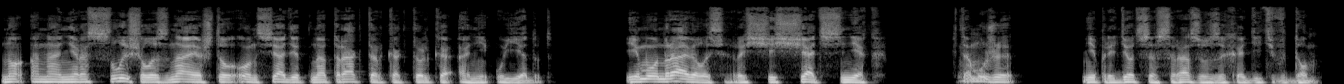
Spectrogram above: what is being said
но она не расслышала, зная, что он сядет на трактор, как только они уедут. Ему нравилось расчищать снег. К тому же не придется сразу заходить в дом.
